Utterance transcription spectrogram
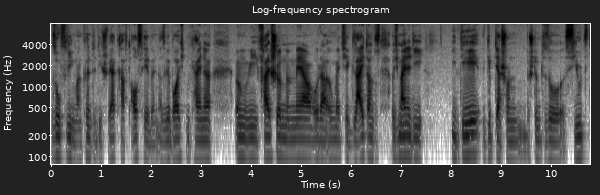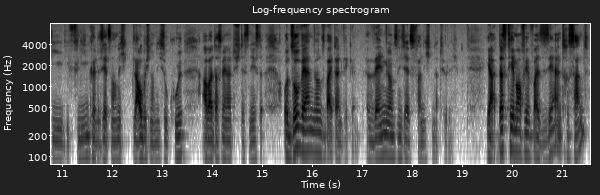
so fliegen. Man könnte die Schwerkraft aushebeln. Also wir bräuchten keine irgendwie Fallschirme mehr oder irgendwelche Gleiter und so. Also ich meine, die Idee gibt ja schon bestimmte so Suits, die, die fliegen können. Ist jetzt noch nicht, glaube ich, noch nicht so cool. Aber das wäre natürlich das nächste. Und so werden wir uns weiterentwickeln, wenn wir uns nicht selbst vernichten, natürlich. Ja, das Thema auf jeden Fall sehr interessant.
